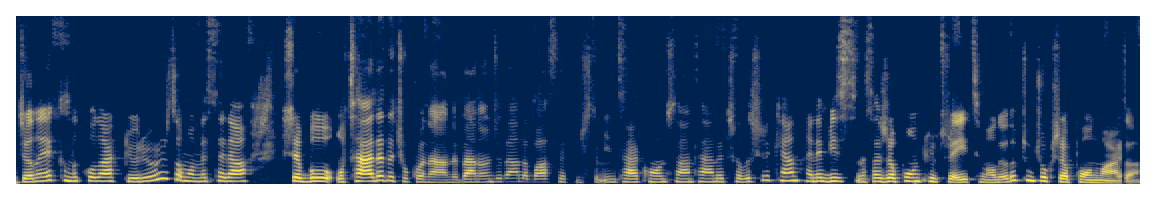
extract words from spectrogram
cana yakınlık olarak görüyoruz ama mesela işte bu otelde de çok önemli. Ben önceden de bahsetmiştim. Interkontinental'de çalışırken hani biz mesela Japon kültürü eğitimi alıyorduk. Çünkü çok Japon vardı.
